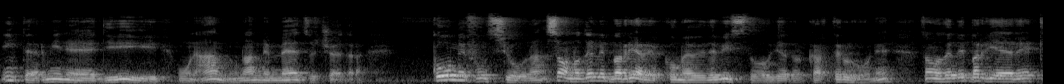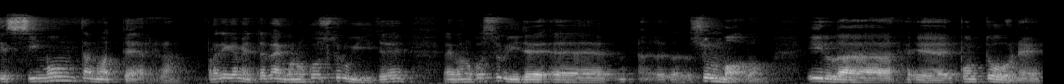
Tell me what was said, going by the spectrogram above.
in termini di un anno, un anno e mezzo, eccetera. Come funziona? Sono delle barriere, come avete visto dietro il cartellone, sono delle barriere che si montano a terra, praticamente vengono costruite, vengono costruite eh, sul molo il, eh, il, pontone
